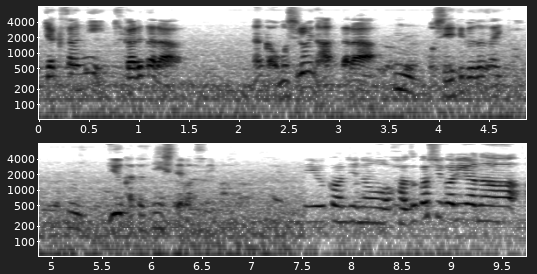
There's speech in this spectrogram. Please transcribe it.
う、お客さんに聞かれたら、なんか面白いのあったら、うん。うん。教えてくださいとうん。いう形にしてます、今。いう感じの恥ずかしがり屋な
